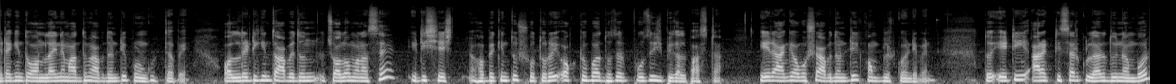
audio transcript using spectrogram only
এটা কিন্তু অনলাইনের মাধ্যমে আবেদনটি পূরণ করতে হবে। অলরেডি কিন্তু আবেদন চলমান আছে। এটি শেষ হবে কিন্তু সতেরোই অক্টোবর দু হাজার পঁচিশ বিকাল পাঁচটা। এর আগে অবশ্যই আবেদনটি কমপ্লিট করে নেবেন। তো এটি আরেকটি সার্কুলার দুই নম্বর,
